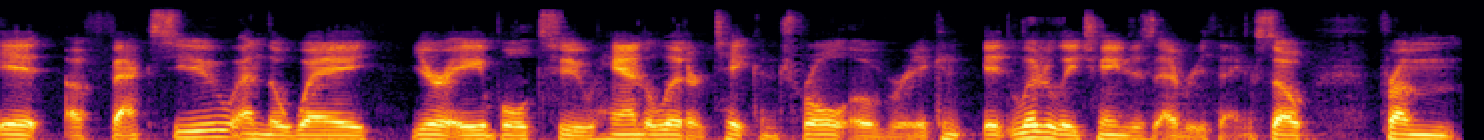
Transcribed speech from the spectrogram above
it affects you and the way you're able to handle it or take control over it. It can it literally changes everything. So from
